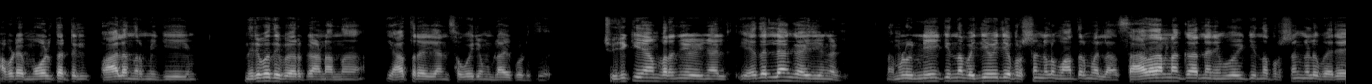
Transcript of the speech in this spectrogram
അവിടെ മോൾത്തട്ടിൽ പാലം നിർമ്മിക്കുകയും നിരവധി പേർക്കാണ് അന്ന് യാത്ര ചെയ്യാൻ സൗകര്യം ഉണ്ടായിക്കൊടുത്തത് ചുരുക്കി ഞാൻ പറഞ്ഞു കഴിഞ്ഞാൽ ഏതെല്ലാം കാര്യങ്ങൾ നമ്മൾ ഉന്നയിക്കുന്ന വലിയ വലിയ പ്രശ്നങ്ങൾ മാത്രമല്ല സാധാരണക്കാരൻ അനുഭവിക്കുന്ന പ്രശ്നങ്ങൾ വരെ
